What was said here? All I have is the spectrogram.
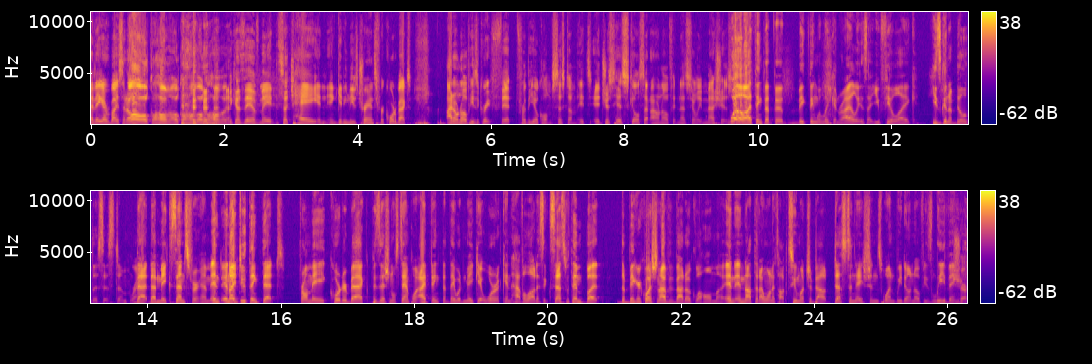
I think everybody said, "Oh, Oklahoma, Oklahoma, Oklahoma," because they have made such hay in, in getting these transfer quarterbacks. I don't know if he's a great fit for the Oklahoma system. It's it just his skill set. I don't know if it necessarily meshes. Well, I think that the big thing with Lincoln Riley is that you feel like he's going to build a system Right. that that makes sense for him, and and I do think that from a quarterback positional standpoint, I think that they would make it work and have a lot of success with him. But the bigger question I have about Oklahoma, and, and not that I want to talk too much about destinations when we don't know if he's leaving, Sure.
